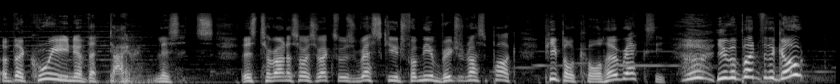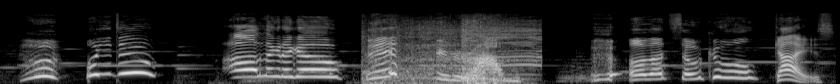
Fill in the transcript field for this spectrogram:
of the Queen of the Tyrant Lizards. This Tyrannosaurus Rex was rescued from the original Jurassic Park. People call her Rexy. you have a button for the goat? oh, you do? Oh, look at her go. oh, that's so cool. Guys,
